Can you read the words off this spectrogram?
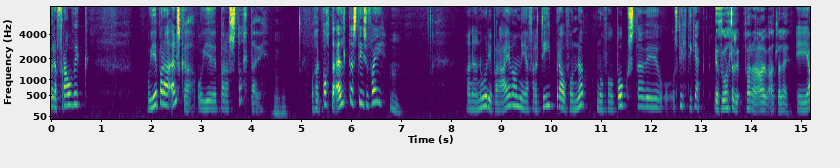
vera frávik og ég bara elska það og ég er bara stolt að því. Og það er gott að eldast í þessu fæi. Þannig að nú er ég bara að æfa mig að fara dýbra og fá nöfn og fá bókstafi og slíkt í gegn. Já, þú ætlar að fara að, alla leið. Já,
